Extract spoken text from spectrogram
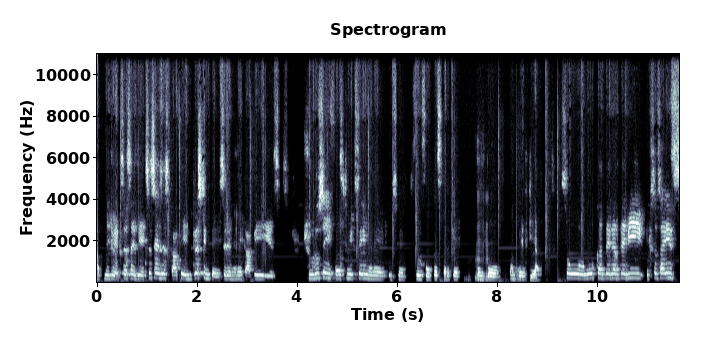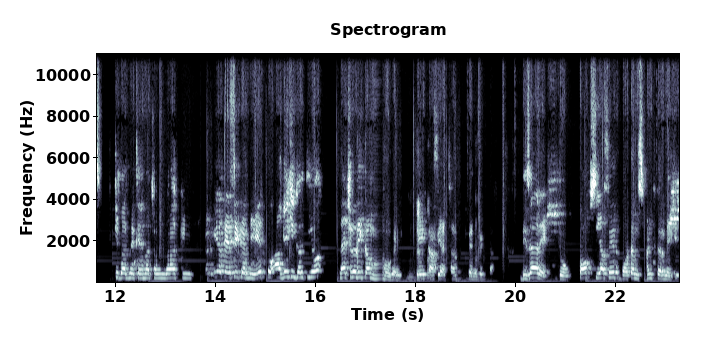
अपनी जो एक्सरसाइज एक्सरसाइजेस काफ़ी इंटरेस्टिंग थे। इसलिए मैंने काफ़ी शुरू से ही फ़र्स्ट वीक से ही मैंने उसमें फुल फोकस करके उनको कंप्लीट किया। सो so, वो करते करते भी एक्सरसाइज के बारे में कहना चाहूँगा कि गलतियाँ कैसे करनी है तो आगे की गलतियों नेचुरली कम हो गई। ये काफ़ी अच्छा बेनिफिट था। डिज़ायर है जो टॉप्स या फिर बॉटम्स हंट करने की।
